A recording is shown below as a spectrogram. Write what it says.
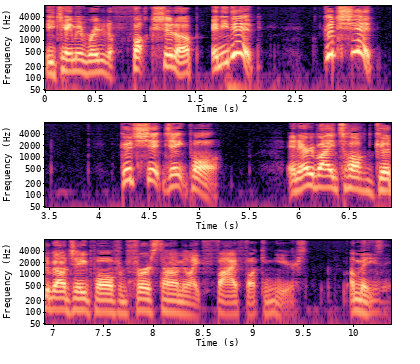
he came in ready to fuck shit up and he did. Good shit Good shit, Jake Paul. And everybody talked good about Jake Paul for the first time in like five fucking years. Amazing.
